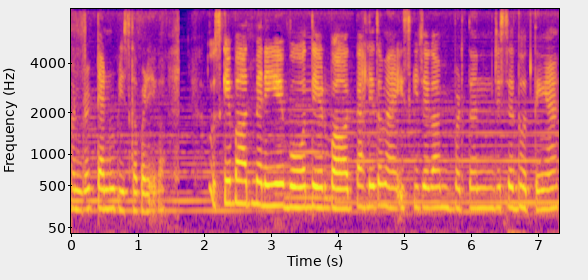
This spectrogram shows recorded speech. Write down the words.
हंड्रेड टेन रुपीज़ का पड़ेगा। उसके बाद मैंने ये बहुत देर बाद, पहले तो मैं इसकी जगह बर्तन जिससे धोते हैं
